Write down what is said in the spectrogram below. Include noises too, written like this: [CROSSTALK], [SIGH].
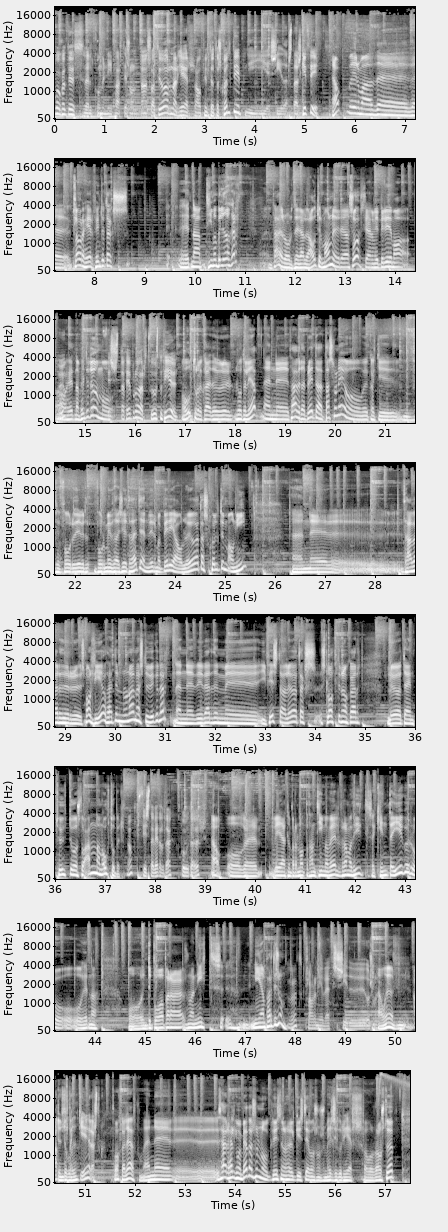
tangokvöldið, velkomin í Partisón Dansvað þjóðarnar hér á 50. kvöldi í síðasta skipti. Já, við erum að uh, klára hér 50 dags hérna, tímabilið okkar en það er orðin alveg átjör mánuður eða svo, síðan við byrjum á, á hérna, 50 dagum og 1. februar 2010. ótrúlega hvað þetta hefur verið lótalega en uh, það er verið að breyta dagskráni og við kannski fórum yfir, fórum yfir það í svita þetta en við erum að byrja á laugadagskvöldum á ný en uh, það verður smá hlýja á þetta núna næstu vikunar en uh, við verðum uh, í fyrsta laugadagslottinu okkar laugadaginn 22. oktober Já, fyrsta vetradag, búið dagur. Já, og við ætlum bara að nota þann tíma vel fram að því til að kynna í ykkur og, og, og hérna og undirbúa bara svona nýtt nýjan partysón klára nýja vefsíðu og svona. Já, ég Allt dundu að gerast, sko. Þokkalega sko, en e, það eru Helgi Már Bjarnarsson og Kristján Helgi Stefánsson sem heils ykkur hér á Rástöð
